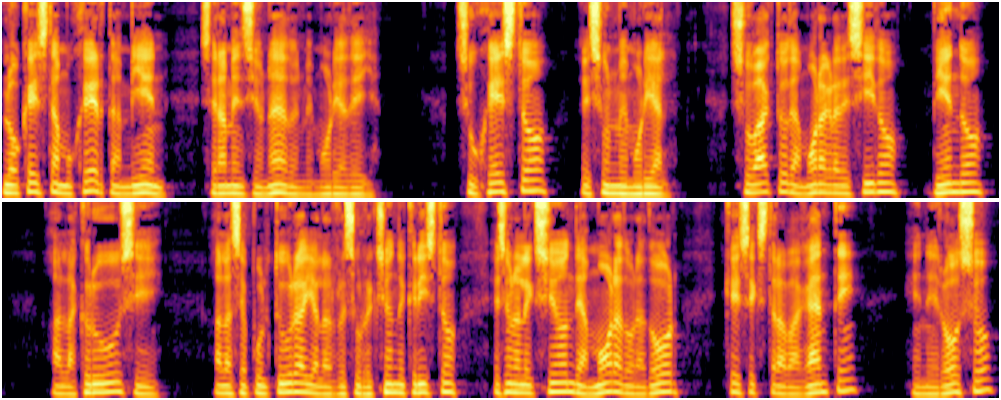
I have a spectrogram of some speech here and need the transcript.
lo que esta mujer también será mencionado en memoria de ella. Su gesto es un memorial. Su acto de amor agradecido, viendo a la cruz y a la sepultura y a la resurrección de Cristo, es una lección de amor adorador que es extravagante, generoso,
